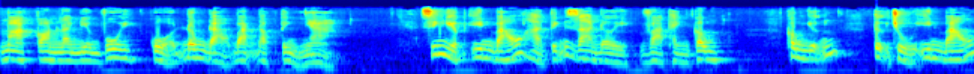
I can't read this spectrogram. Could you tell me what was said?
mà còn là niềm vui của đông đảo bạn đọc tỉnh nhà. Xí nghiệp in báo Hà Tĩnh ra đời và thành công. Không những tự chủ in báo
